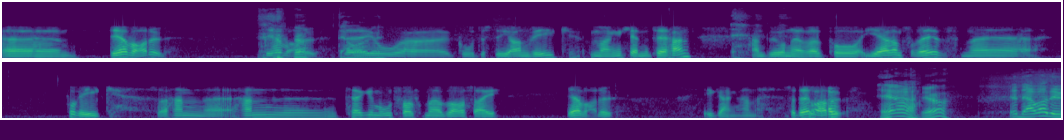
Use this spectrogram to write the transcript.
eh, Der var du. Der var du. Det er jo eh, godeste Jan Vik. Mange kjenner til han. Han bor nede på Jærens Rev med, på Vik. Så han, eh, han eh, tar imot folk med å bare si Der var du. I gangene. Så der var du. Ja, ja. der var du.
